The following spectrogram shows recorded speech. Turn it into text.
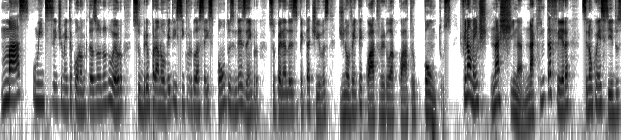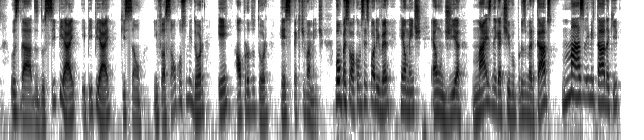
mas o índice de sentimento econômico da zona do euro subiu para 95,6 pontos em dezembro, superando as expectativas de 94,4 pontos. Finalmente, na China, na quinta-feira, serão conhecidos os dados do CPI e PPI, que são inflação ao consumidor e ao produtor respectivamente. Bom, pessoal, como vocês podem ver, realmente é um dia mais negativo para os mercados, mas limitado aqui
